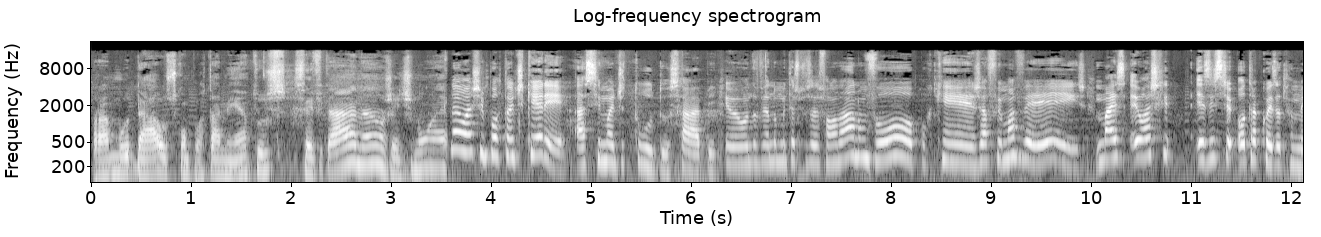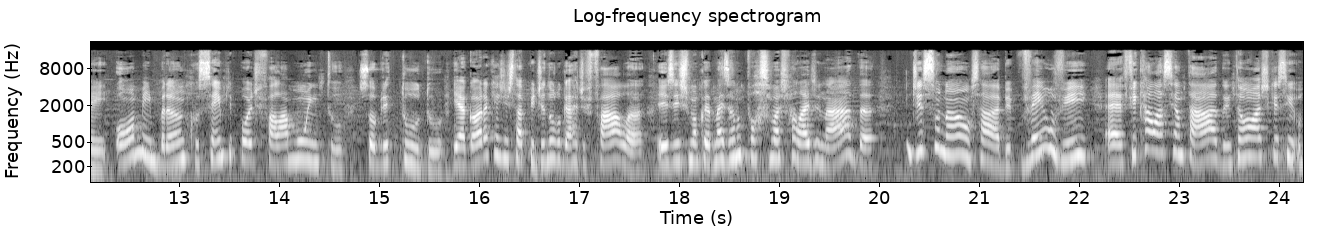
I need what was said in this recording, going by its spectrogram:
pra mudar os comportamentos sem ficar ah não gente não é Não, eu acho importante querer, acima de tudo, sabe? Eu ando vendo muitas pessoas falando, ah, não vou, porque já fui uma vez. Mas eu acho que existe outra coisa também. Homem branco sempre pode falar muito sobre tudo. E agora que a gente tá pedindo lugar de fala, existe uma coisa, mas eu não posso mais falar de nada. Disso não, sabe? Vem ouvir, é, fica lá sentado. Então eu acho que assim,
